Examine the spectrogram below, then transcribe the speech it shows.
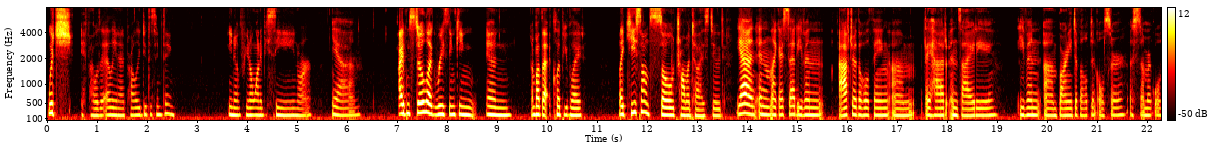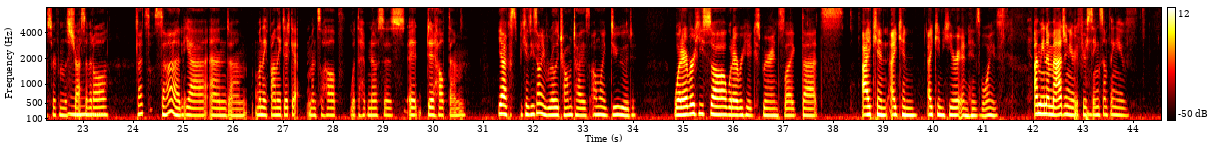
Which if I was an alien I'd probably do the same thing. You know, if you don't want to be seen or Yeah. I'm still like rethinking in about that clip you played. Like he sounds so traumatized, dude. Yeah, and, and like I said, even after the whole thing, um, they had anxiety. Even um, Barney developed an ulcer, a stomach ulcer from the stress mm. of it mm. all. That's so sad. Yeah, and um, when they finally did get mental help with the hypnosis, it did help them. Yeah, cause, because he sounded really traumatized. I'm like, dude, whatever he saw, whatever he experienced, like that's, I can, I can, I can hear it in his voice. I mean, imagine you're if you're seeing something you've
